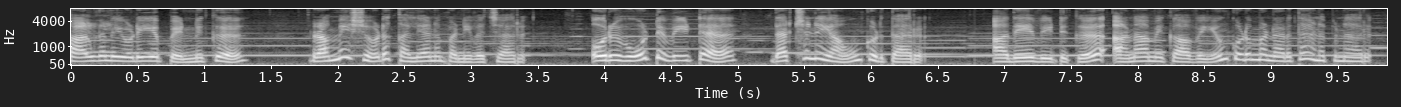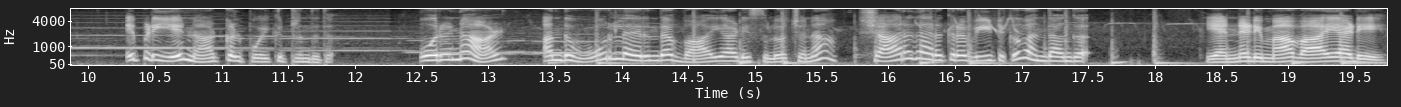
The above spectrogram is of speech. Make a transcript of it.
கால்களையுடைய பெண்ணுக்கு ரமேஷோட கல்யாணம் பண்ணி வச்சாரு. ஒரு ஓட்டு வீட்டை தட்சணையாவும் கொடுத்தாரு. அதே வீட்டுக்கு அனாமிகாவையும் குடும்பம் நடத்த அனுப்புனாரு. இப்படியே நாட்கள் போய்கிட்டு இருந்தது. ஒரு நாள் அந்த ஊர்ல இருந்த வாயாடி சுலோச்சனா சாரதா இருக்கிற வீட்டுக்கு வந்தாங்க. என்னடிமா வாயாடி.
